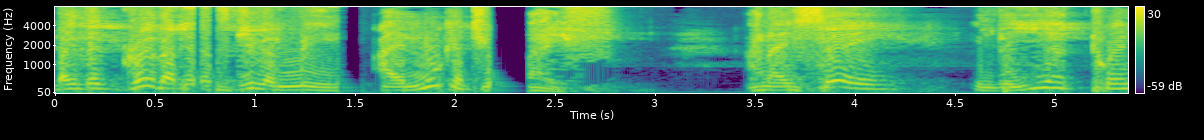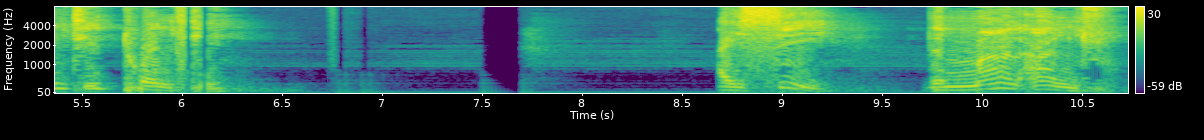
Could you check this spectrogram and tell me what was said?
By the grace that He has given me, I look at your life and I say, in the year 2020, I see the man Andrew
